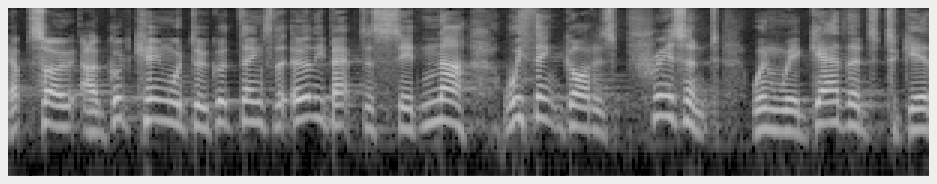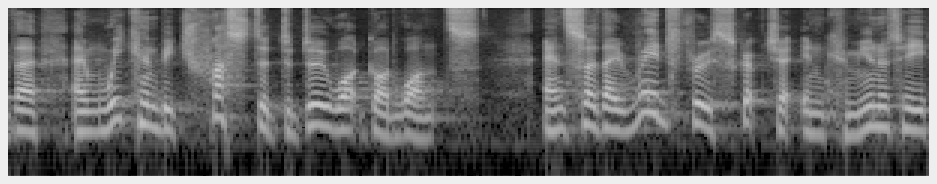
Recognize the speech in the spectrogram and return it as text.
Yep, so a good king would do good things. The early Baptists said, nah, we think God is present when we're gathered together and we can be trusted to do what God wants. And so they read through scripture in community.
